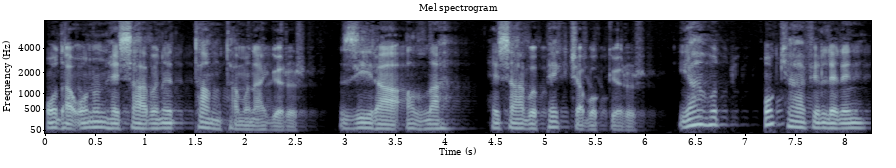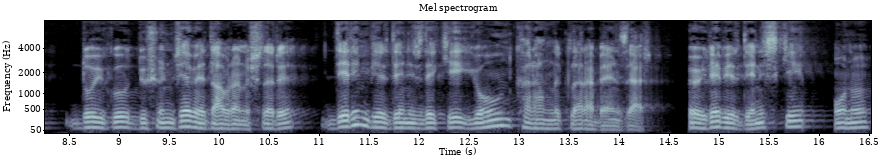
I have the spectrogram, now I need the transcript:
O da onun hesabını tam tamına görür. Zira Allah hesabı pek çabuk görür. Yahut o kâfirlerin duygu, düşünce ve davranışları derin bir denizdeki yoğun karanlıklara benzer. Öyle bir deniz ki onu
